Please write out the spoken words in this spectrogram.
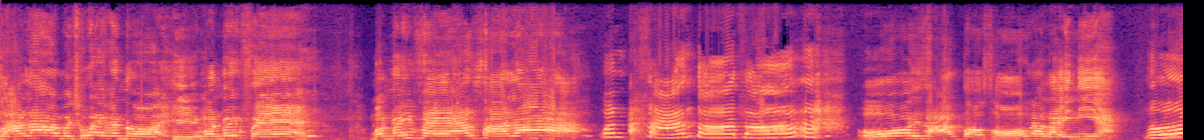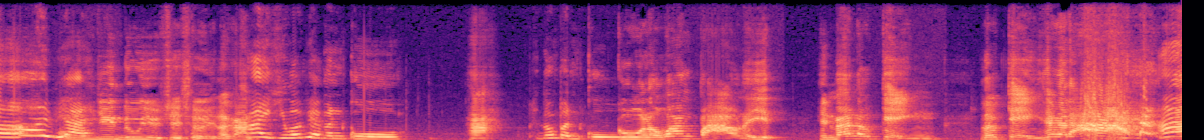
ซาร่ามาช่วยกันหน่อย มันไม่แฟร์มันไม่แฟร์ซาร่ามันสามต่อสองอะโอ้ยสามต่อสองอะไรเนี่ยเอ้ยผพี่ไอมยืนดูอยู่เฉยๆแล้วกันไม่คิดว่าพี่ไอเป็นโกฮะพี่ต้องเป็นโกกูเราว่างเปล่านะอิด เห็นไหมเราเก่ง เราเก่งใช่ไหมล่ะอ้า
